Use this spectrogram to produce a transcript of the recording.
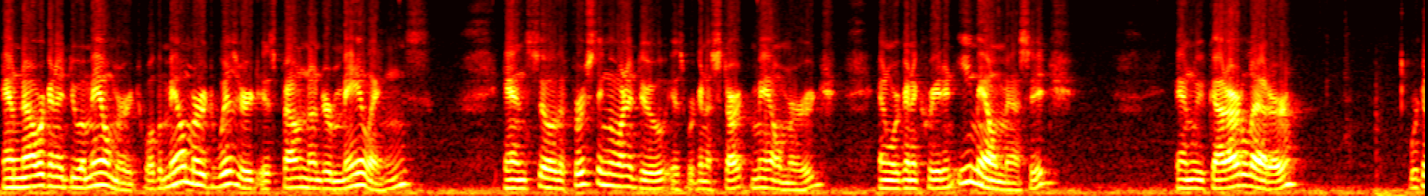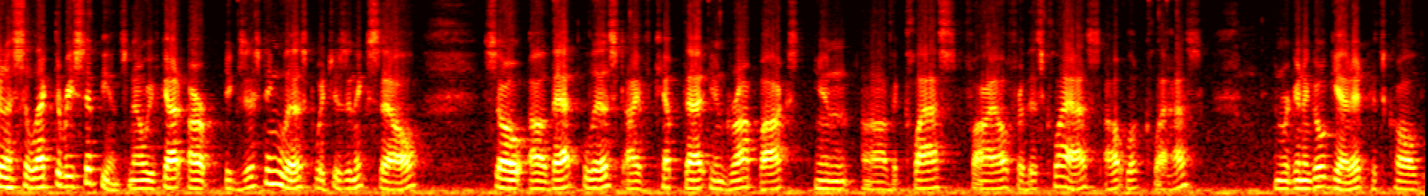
and now we're going to do a mail merge. Well the mail merge wizard is found under mailings and so the first thing we want to do is we're going to start mail merge and we're going to create an email message and we've got our letter. We're going to select the recipients. Now we've got our existing list which is in Excel. So uh, that list, I've kept that in Dropbox in uh, the class file for this class, Outlook class. And we're going to go get it. It's called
